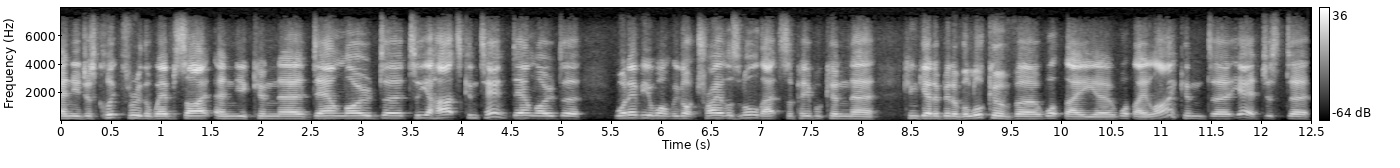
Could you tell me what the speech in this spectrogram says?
and you just click through the website and you can uh, download uh, to your heart's content. Download uh, whatever you want. We've got trailers and all that, so people can uh, can get a bit of a look of uh, what they uh, what they like, and uh, yeah, just uh,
